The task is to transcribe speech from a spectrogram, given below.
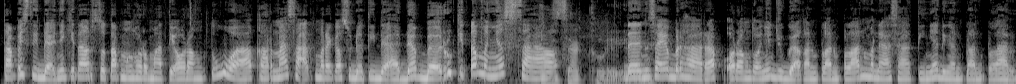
Tapi setidaknya kita harus tetap menghormati orang tua karena saat mereka sudah tidak ada baru kita menyesal. exactly. Dan saya berharap orang tuanya juga akan pelan-pelan menasihatinya dengan pelan-pelan.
